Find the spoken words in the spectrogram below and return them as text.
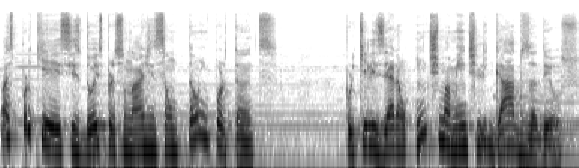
Mas por que esses dois personagens são tão importantes? Porque eles eram intimamente ligados a Deus.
